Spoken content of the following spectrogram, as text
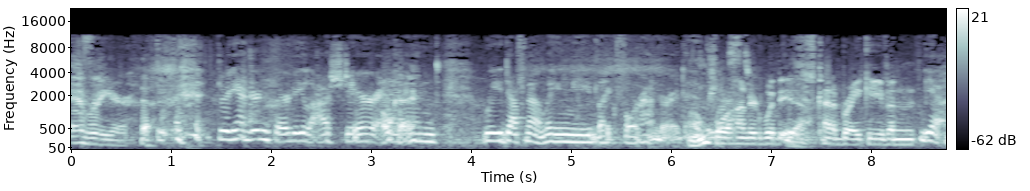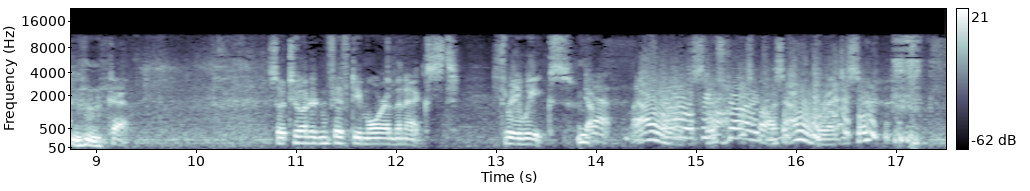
every year. 330 last year, Okay. and we definitely need like 400. at least. Four hundred would is Yeah. kind of break even. Yeah. Okay. So two hundred and fifty more in the next three weeks. No. Yeah. I don't know. Let's go, Prince George. possible. I don't know, register.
